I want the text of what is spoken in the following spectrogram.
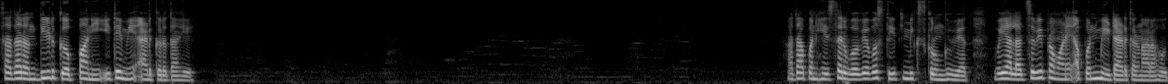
साधारण दीड कप पाणी इथे मी ॲड करत आहे. आता आपण हे सर्व व्यवस्थित मिक्स करून घेऊयात व याला चवीप्रमाणे आपण मीठ ॲड करणार आहोत.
